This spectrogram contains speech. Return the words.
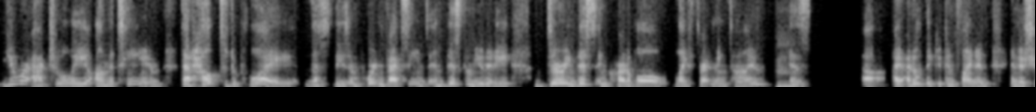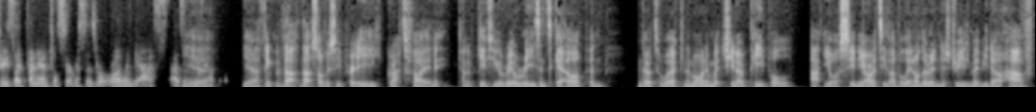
you were actually on the team that helped to deploy this, these important vaccines in this community during this incredible life-threatening time mm. is uh, I, I, don't think you can find in industries like financial services or oil and gas as an yeah. example. Yeah, I think that that's obviously pretty gratifying. It kind of gives you a real reason to get up and, and go to work in the morning, which, you know, people at your seniority level in other industries maybe don't have.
